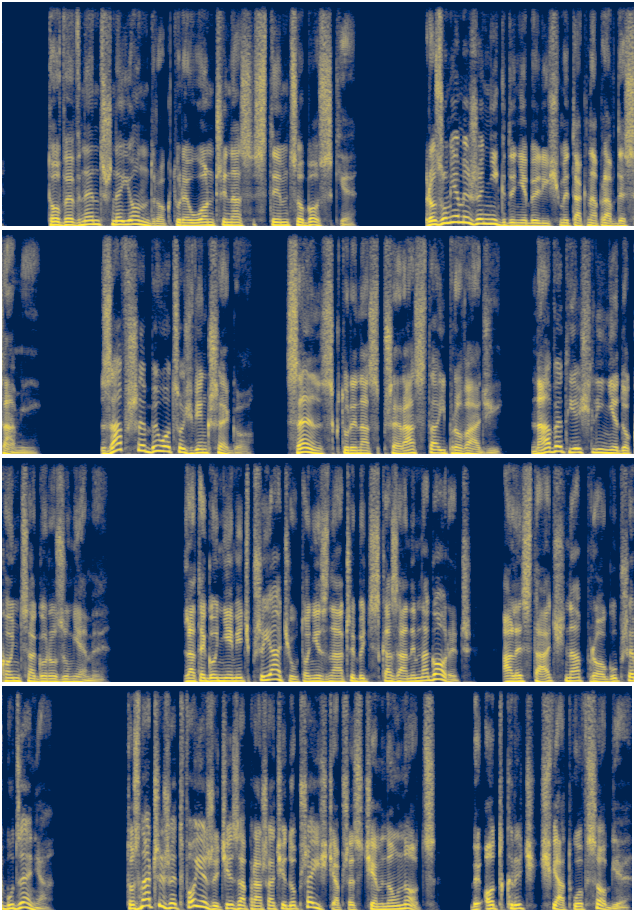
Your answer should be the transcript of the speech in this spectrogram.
To wewnętrzne jądro, które łączy nas z tym, co boskie. Rozumiemy, że nigdy nie byliśmy tak naprawdę sami. Zawsze było coś większego, sens, który nas przerasta i prowadzi, nawet jeśli nie do końca go rozumiemy. Dlatego nie mieć przyjaciół to nie znaczy być skazanym na gorycz, ale stać na progu przebudzenia. To znaczy, że twoje życie zaprasza cię do przejścia przez ciemną noc, by odkryć światło w sobie.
